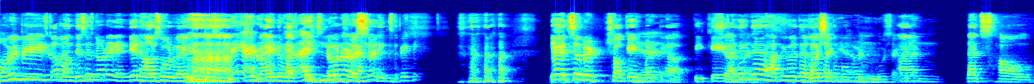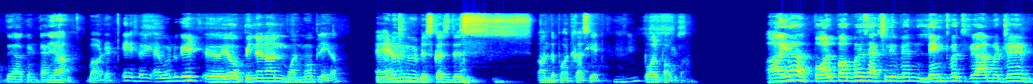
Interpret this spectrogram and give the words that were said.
how will be? Come on, this is not an Indian household where you just Nay, I don't. married to have I, kids. no, no, no. I'm not expecting. yeah, it's a bit shocking, Yeah, but yeah. yeah, Piqué. Sure, I think man. they're happy with their Go life at the Shakira, moment, man, go Shakira. and that's how they are content Yeah. about it. Hey, sorry, I want to get uh, your opinion on one more player. I don't think we've discussed this on the podcast yet. Paul Pogba. Uh, yeah, Paul Pogba has actually been linked with Real Madrid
